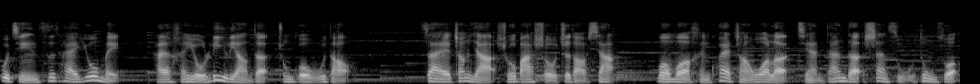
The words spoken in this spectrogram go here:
不仅姿态优美，还很有力量的中国舞蹈。在张雅手把手指导下，默默很快掌握了简单的扇子舞动作。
